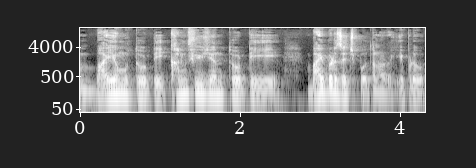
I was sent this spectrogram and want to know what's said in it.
భయంతోటి కన్ఫ్యూజన్ తోటి భయపడి చచ్చిపోతున్నాడు ఇప్పుడు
